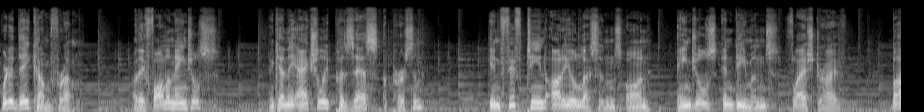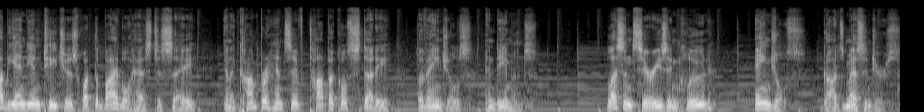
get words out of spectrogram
Where did they come from? Are they fallen angels? And can they actually possess a person? In 15 audio lessons on Angels and Demons flash drive, Bob Yandian teaches what the Bible has to say in a comprehensive topical study of angels and demons. Lesson series include Angels, God's Messengers,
